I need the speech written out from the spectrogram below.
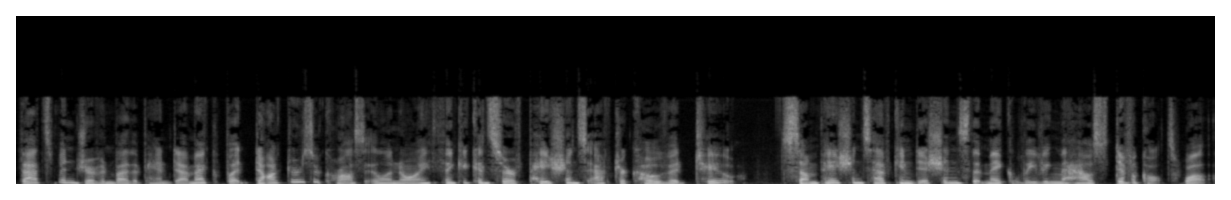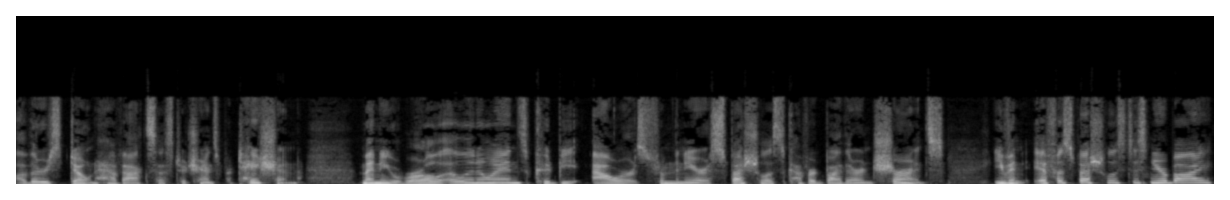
That's been driven by the pandemic, but doctors across Illinois think it can serve patients after COVID too. Some patients have conditions that make leaving the house difficult, while others don't have access to transportation. Many rural Illinoisans could be hours from the nearest specialist covered by their insurance. Even if a specialist is nearby,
